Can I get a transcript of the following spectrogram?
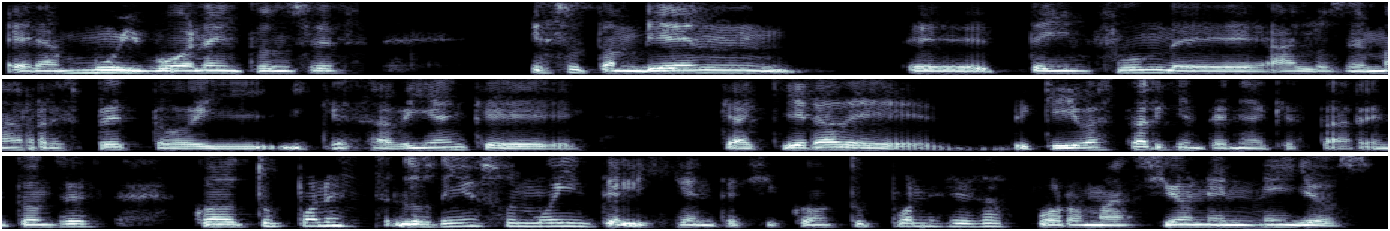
era muy buena, entonces eso también eh, te infunde a los demás respeto y, que sabían que, que aquí era de, que iba a estar quien tenía que estar. Entonces, cuando tú pones, los niños son muy inteligentes y cuando tú pones esa formación en ellos,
